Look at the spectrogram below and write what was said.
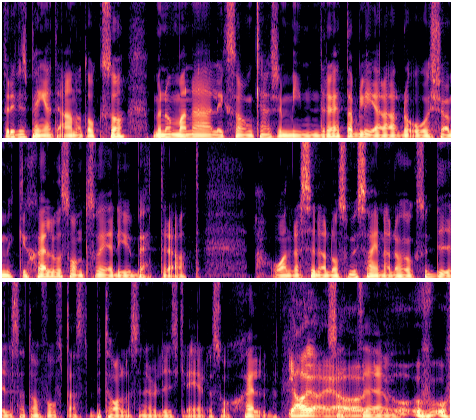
för det finns pengar till annat också. Men om man är liksom kanske mindre etablerad och kör mycket själv och sånt så är det ju bättre att Å andra sidan, de som är signade har också deals att de får oftast betala sina releasegrejer eller så själv. Ja, ja, ja. Att, ehm, och, och, och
